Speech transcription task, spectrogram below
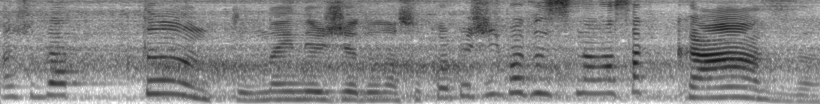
ajudar tanto na energia do nosso corpo. A gente pode fazer isso na nossa casa.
